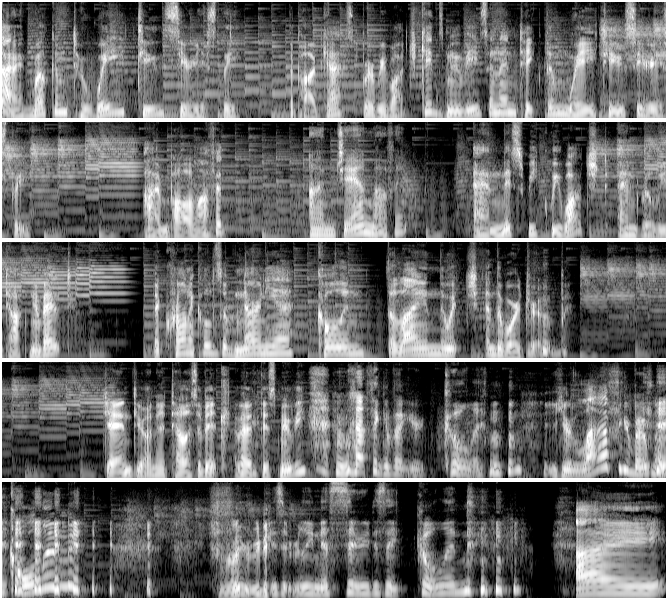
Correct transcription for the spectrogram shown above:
Hi, and welcome to Way Too Seriously, the podcast where we watch kids' movies and then take them way too seriously. I'm Paul Moffat, I'm Jan Moffat. and this week we watched and will be talking about The Chronicles of Narnia, colon, The Lion, the Witch, and the Wardrobe. Jan, do you want to tell us a bit about this movie? I'm laughing about your colon. You're laughing about my colon? Rude. Is it really necessary to say colon? I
